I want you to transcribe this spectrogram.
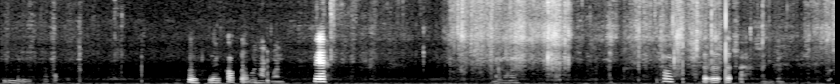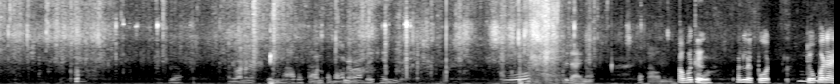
ตัดทิ้งไปเลยแล้วก็อืมนั่นก๊อกแล้วโอ้ยหักมันเนี่ยมันก็มันเออเออเอออันนี้กันเลือกอันนี้วันนั้นเนี่ยเป็นมาเอาไปสามันผมก็ไม่ว่าได้แค่นี้เลยโอ้ไม่ได้เนาะขาวๆนี่เด้อเอาบ่ถึง มันเลิกปวดจกบ่ได้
